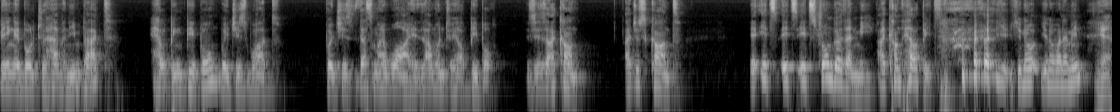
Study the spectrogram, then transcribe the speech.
being able to have an impact, helping people, which is what, which is that's my why. I want to help people. This is I can't, I just can't. It's it's it's stronger than me. I can't help it. you, you know, you know what I mean? Yeah.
